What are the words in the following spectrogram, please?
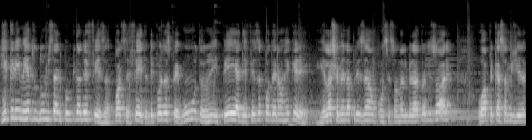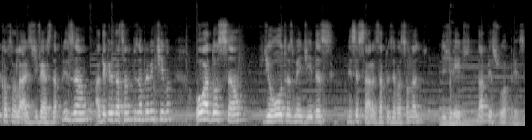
Requerimento do Ministério Público da Defesa pode ser feita depois das perguntas, o MP e a defesa poderão requerer relaxamento da prisão, concessão da liberdade provisória ou aplicação de medidas cautelares diversas da prisão, a decretação de prisão preventiva ou adoção de outras medidas necessárias à preservação de direitos da pessoa presa.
